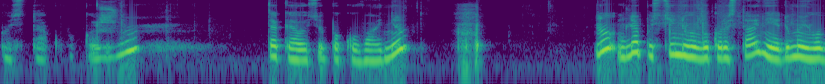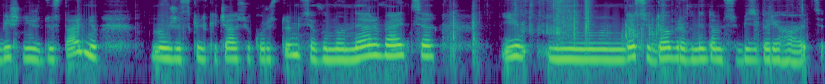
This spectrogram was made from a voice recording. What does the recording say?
ось так покажу. Таке ось упакування. Для постійного використання, я думаю, його більш ніж достатньо. Ми вже скільки часу користуємося, воно не рветься. І досить добре вони там собі зберігаються.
